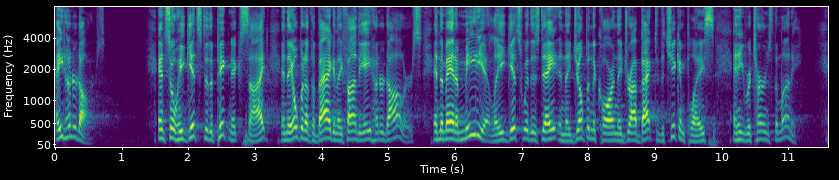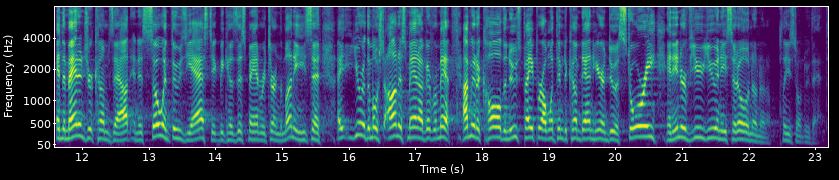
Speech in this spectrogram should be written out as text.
$800. And so he gets to the picnic site and they open up the bag and they find the $800. And the man immediately gets with his date and they jump in the car and they drive back to the chicken place and he returns the money. And the manager comes out and is so enthusiastic because this man returned the money. He said, You're the most honest man I've ever met. I'm going to call the newspaper. I want them to come down here and do a story and interview you. And he said, Oh, no, no, no. Please don't do that.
